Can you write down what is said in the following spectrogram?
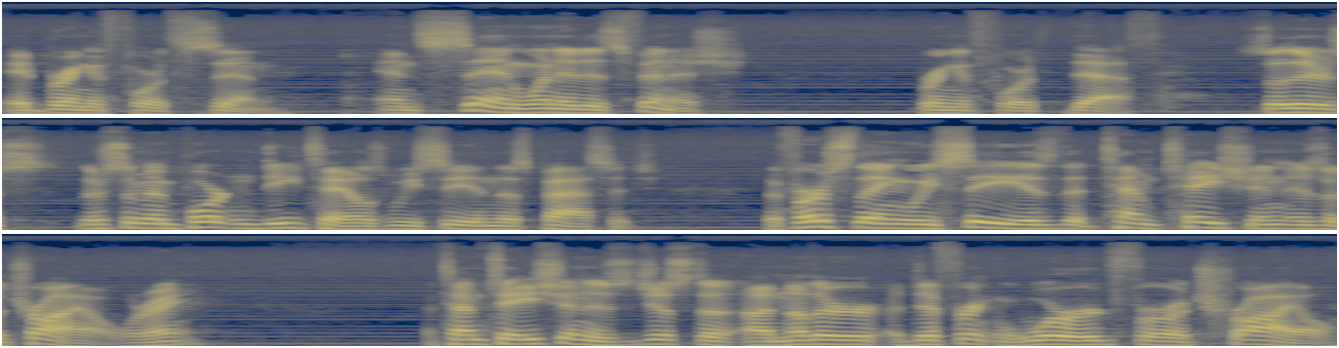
it bringeth forth sin. And sin, when it is finished, bringeth forth death. So there's, there's some important details we see in this passage. The first thing we see is that temptation is a trial, right? A temptation is just a, another, a different word for a trial.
